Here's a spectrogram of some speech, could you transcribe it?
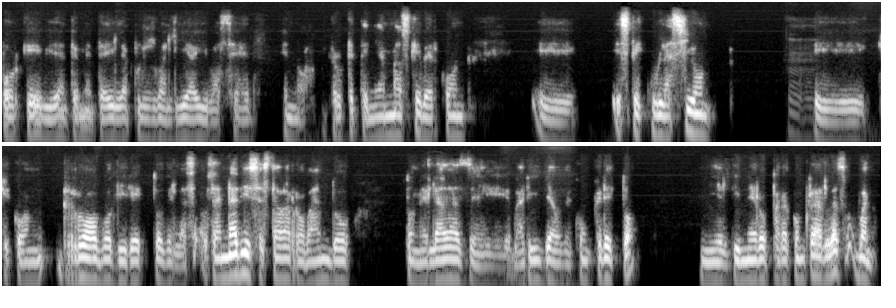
porque evidentemente ahí la plusvalía iba a ser enorme. Creo que tenía más que ver con eh, especulación que con robo directo de las... O sea, nadie se estaba robando toneladas de varilla o de concreto, ni el dinero para comprarlas, bueno,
